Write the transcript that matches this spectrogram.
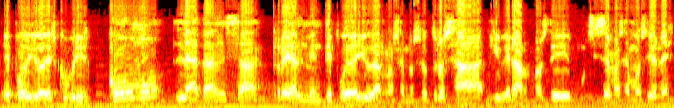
he podido descubrir cómo la danza realmente puede ayudarnos a nosotros a liberarnos de muchísimas emociones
